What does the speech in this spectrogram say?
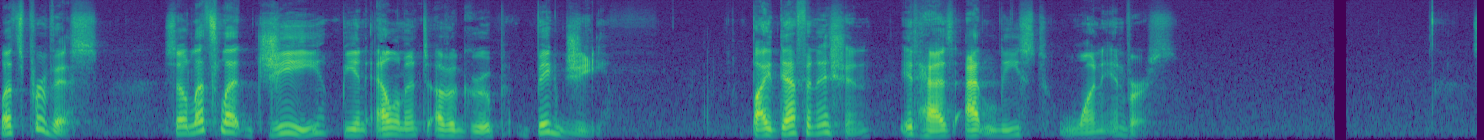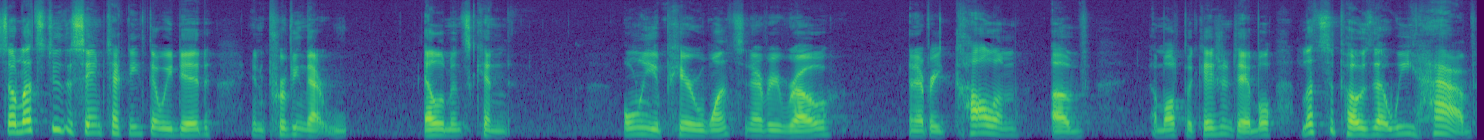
Let's prove this. So let's let G be an element of a group big G. By definition, it has at least one inverse. So let's do the same technique that we did in proving that elements can only appear once in every row and every column of a multiplication table. Let's suppose that we have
